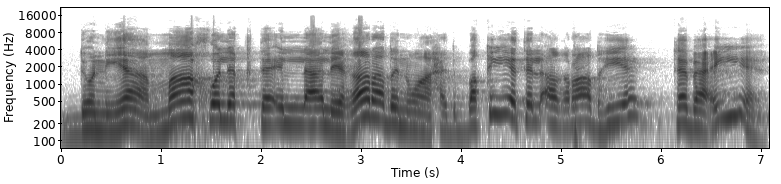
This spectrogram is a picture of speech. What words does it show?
الدنيا ما خلقت إلا لغرض واحد. بقية الأغراض هي تبعية.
